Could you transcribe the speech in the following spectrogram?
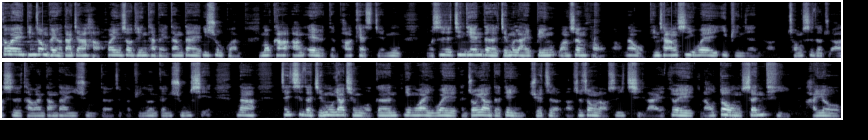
各位听众朋友，大家好，欢迎收听台北当代艺术馆 Mocha on Air 的 Podcast 节目。我是今天的节目来宾王胜宏啊。那我平常是一位艺评人啊，从事的主要是台湾当代艺术的这个评论跟书写。那这次的节目邀请我跟另外一位很重要的电影学者啊，孙胜宏老师一起来对劳动、身体还有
